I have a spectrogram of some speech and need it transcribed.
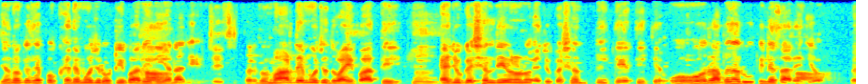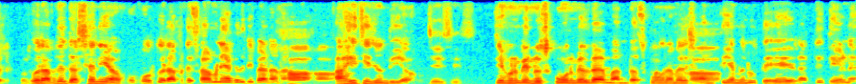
ਜਦੋਂ ਕਿਸੇ ਭੁੱਖੇ ਦੇ ਮੂੰਹ 'ਚ ਰੋਟੀ ਪਾ ਦਿੱਤੀ ਹੈ ਨਾ ਜੀ ਬਿਮਾਰ ਦੇ ਮੂੰਹ 'ਚ ਦਵਾਈ ਪਾਤੀ ਐਜੂਕੇਸ਼ਨ ਲਈ ਉਹਨਾਂ ਨੂੰ ਐਜੂਕੇਸ਼ਨ ਦੀ ਦੇਤੀ ਤੇ ਉਹ ਰੱਬ ਦਾ ਰੂਪ ਹੀ ਨੇ ਸਾਰੇ ਜੀ ਉਹ। ਰੱਬ ਦੇ ਦਰਸ਼ਨ ਹੀ ਆ ਉਹ ਹੋਰ ਕੋਈ ਰੱਬ ਦੇ ਸਾਹਮਣੇ ਆ ਕੇ ਨਹੀਂ ਬਹਿਣਾ ਨਾ। ਹਾਂ ਹਾਂ। ਆਹੀ ਚੀਜ਼ ਹੁੰਦੀ ਆ ਉਹ। ਜੀ ਜੀ। ਜੇ ਹੁਣ ਮੈਨੂੰ ਸਕੂਨ ਮਿਲਦਾ ਹੈ ਮਨ ਦਾ ਸਕੂਨ ਹੈ ਮੇਰੀ। ਸ਼ਾਂਤੀ ਹੈ ਮੈਨੂੰ ਤੇ ਇਹ ਰੱਬ ਦੀ ਦੇਣ ਹੈ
